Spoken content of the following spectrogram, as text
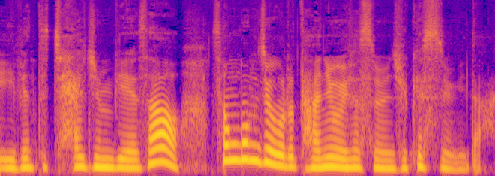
이벤트 잘 준비해서 성공적으로 다녀오셨으면 좋겠습니다.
